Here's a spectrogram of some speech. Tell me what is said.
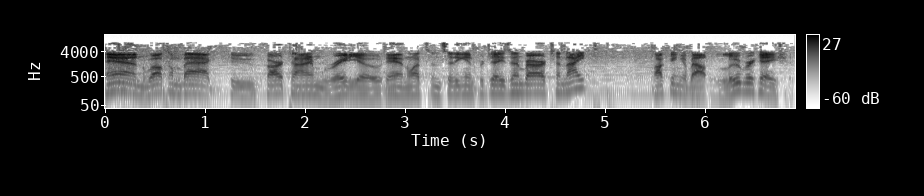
And welcome back to Car Time Radio. Dan Watson sitting in for Jay Zimbauer tonight, talking about lubrication.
